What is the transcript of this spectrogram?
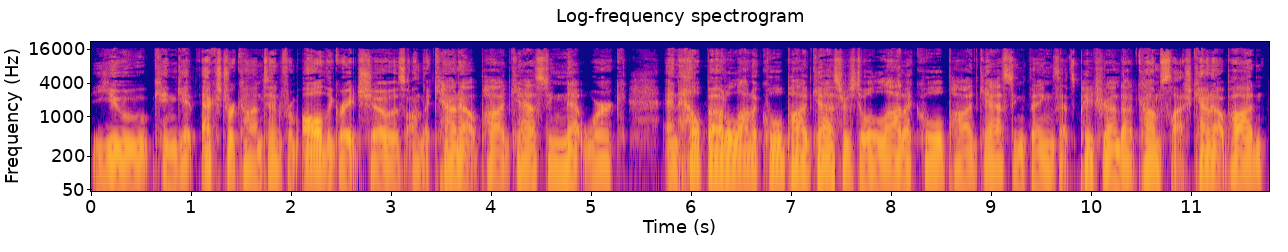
you can get extra content from all the great shows on the Countout Podcasting Network and help out a lot of cool podcasters do a lot of cool podcasting things. That's patreon.com slash countoutpod.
